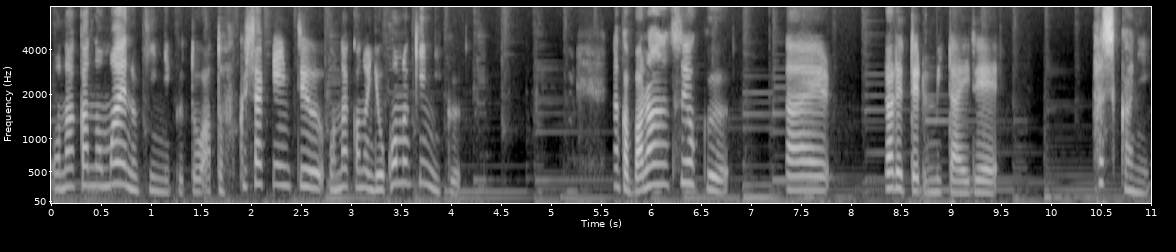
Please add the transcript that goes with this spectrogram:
お腹の前の筋肉と、あと腹斜筋っていうお腹の横の筋肉。なんかバランスよく鍛えられてるみたいで、確かに、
